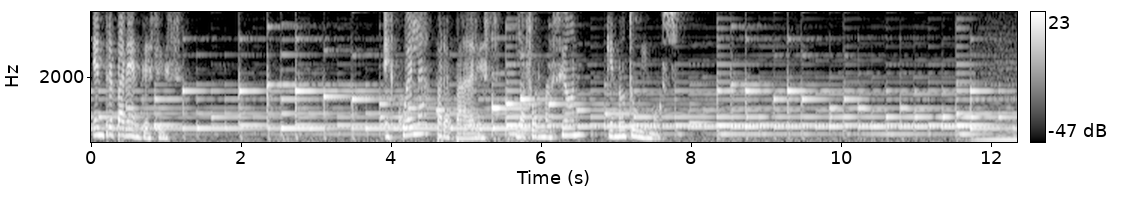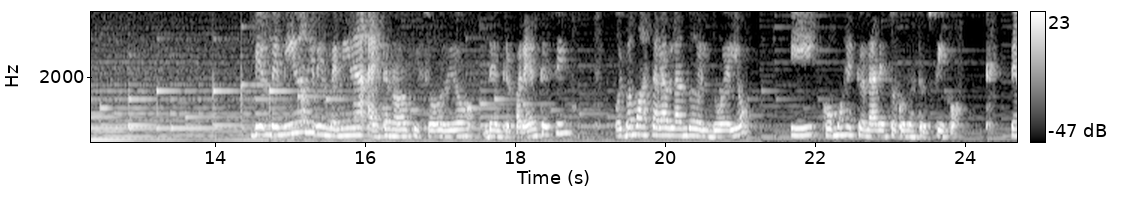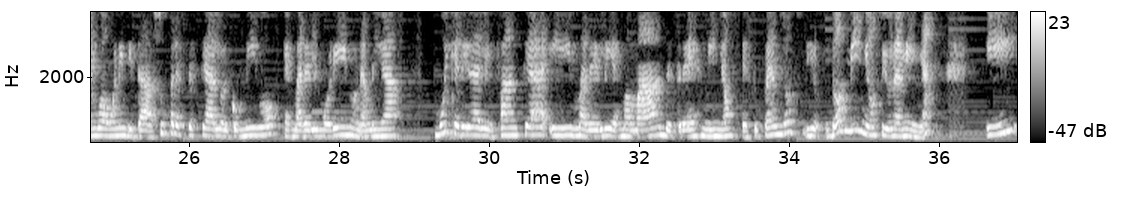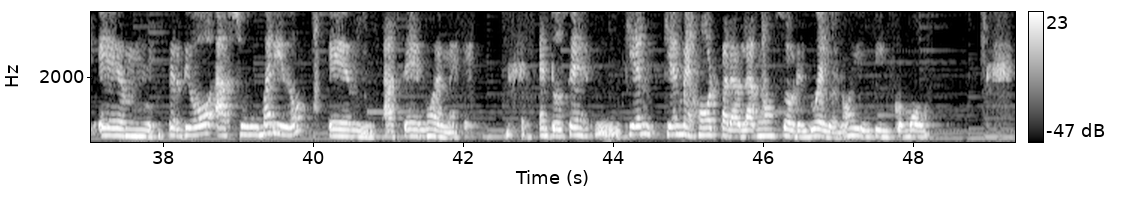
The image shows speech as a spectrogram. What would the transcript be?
Entre paréntesis. Escuela para padres. La formación que no tuvimos. Bienvenidos y bienvenida a este nuevo episodio de Entre paréntesis. Hoy vamos a estar hablando del duelo y cómo gestionar esto con nuestros hijos. Tengo a una invitada súper especial hoy conmigo, es Marely Morín, una amiga muy querida de la infancia y Marely es mamá de tres niños estupendos, y, dos niños y una niña. Y em, perdió a su marido em, hace nueve meses. Entonces, ¿quién, ¿quién mejor para hablarnos sobre el duelo ¿no? y, y cómo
